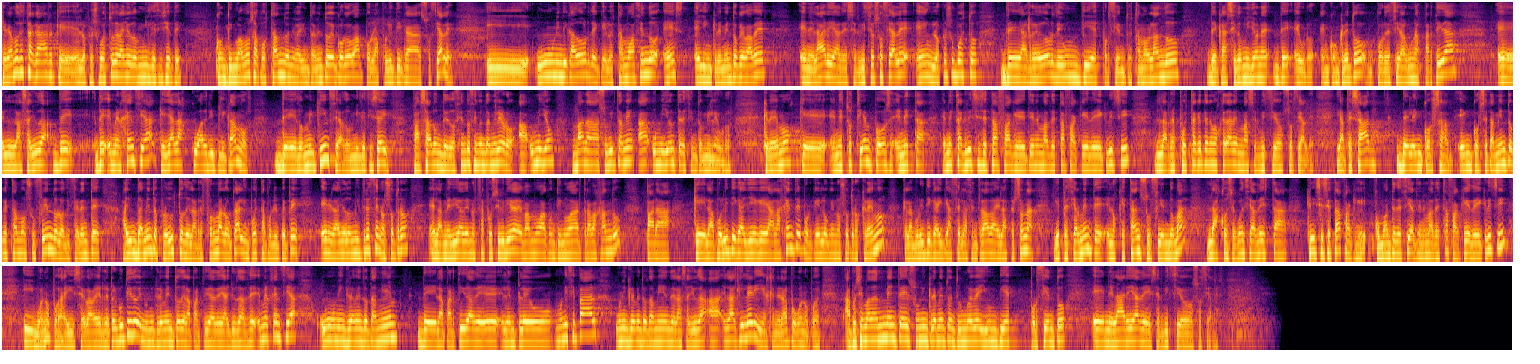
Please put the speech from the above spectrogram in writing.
Queríamos destacar que en los presupuestos del año 2017 continuamos apostando en el Ayuntamiento de Córdoba por las políticas sociales y un indicador de que lo estamos haciendo es el incremento que va a haber en el área de servicios sociales en los presupuestos de alrededor de un 10%. Estamos hablando de casi 2 millones de euros. En concreto, por decir algunas partidas, eh, las ayudas de, de emergencia, que ya las cuadriplicamos de 2015 a 2016 pasaron de 250.000 euros a un millón, van a subir también a 1.300.000 euros. Creemos que en estos tiempos, en esta, en esta crisis estafa, que tiene más de estafa que de crisis, la respuesta que tenemos que dar es más servicios sociales. Y a pesar del encorsetamiento que estamos sufriendo los diferentes ayuntamientos producto de la reforma local impuesta por el PP en el año 2013, nosotros, en la medida de nuestras posibilidades, vamos a continuar trabajando para que la política llegue a la gente, porque es lo que nosotros creemos, que la política hay que hacerla centrada en las personas y especialmente en los que están sufriendo más. Las consecuencias de esta crisis estafa, que como antes decía tiene más de estafa que de crisis, y bueno, pues ahí se va a ver repercutido en un incremento de la partida de ayudas de emergencia, un incremento también de la partida del empleo municipal, un incremento también de las ayudas al alquiler y en general, pues bueno, pues aproximadamente es un incremento entre un 9 y un 10% en el área de servicios sociales.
